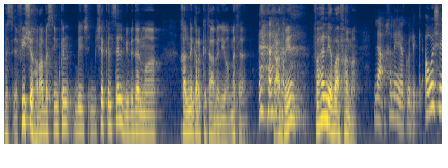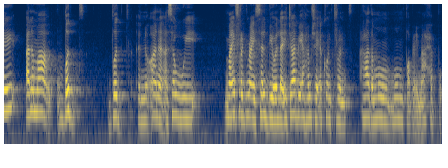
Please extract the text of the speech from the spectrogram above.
بس في شهرة بس يمكن بش- بشكل سلبي بدل ما خلينا نقرأ كتاب اليوم مثلا. تعرفين؟ فهل اللي أبغى أفهمها؟ لا خليني أقول لك. أول شيء أنا ما ضد ضد إنه أنا أسوي ما يفرق معي سلبي ولا إيجابي أهم شيء أكون ترند هذا مو مو من طبعي ما أحبه.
